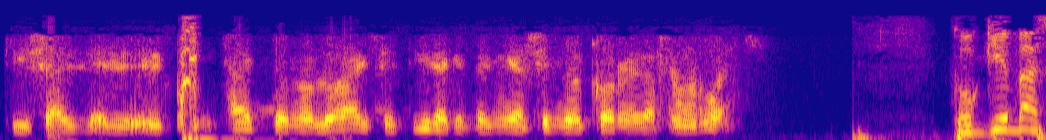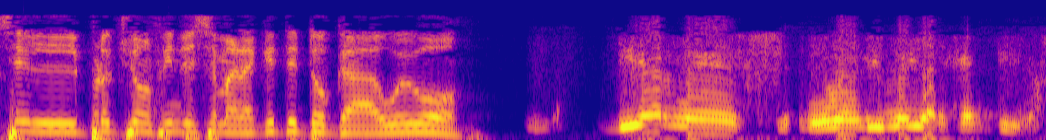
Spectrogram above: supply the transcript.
quizás el, el contacto no lo hay, se tira, que termina haciendo el corre de la buena. ¿Con quién vas el próximo fin de semana? ¿Qué te toca, huevo? Viernes, nueve y media argentinos.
